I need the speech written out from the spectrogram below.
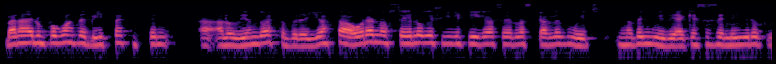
van a haber un poco más de pistas que estén aludiendo a esto, pero yo hasta ahora no sé lo que significa ser la Scarlet Witch, no tengo idea que ese es el libro que,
